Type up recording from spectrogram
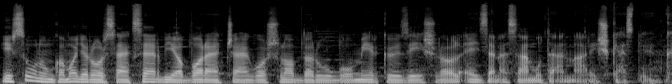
és szólunk a Magyarország-Szerbia barátságos labdarúgó mérkőzésről egy zeneszám után már is kezdünk.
